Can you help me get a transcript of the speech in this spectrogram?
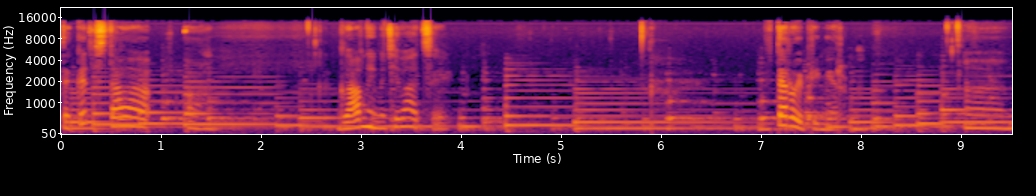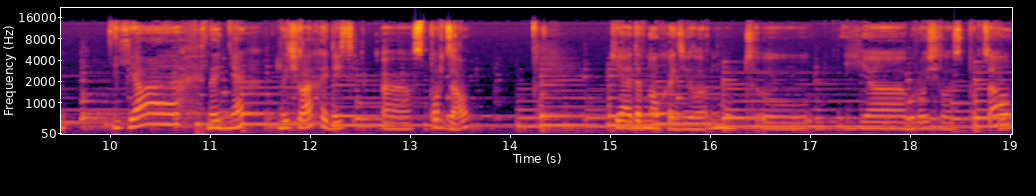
Так это стало э, главной мотивацией. Второй пример. Э, я на днях начала ходить э, в спортзал. Я давно ходила, ну э, я бросила спортзал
